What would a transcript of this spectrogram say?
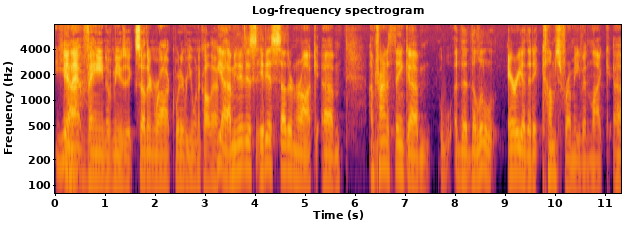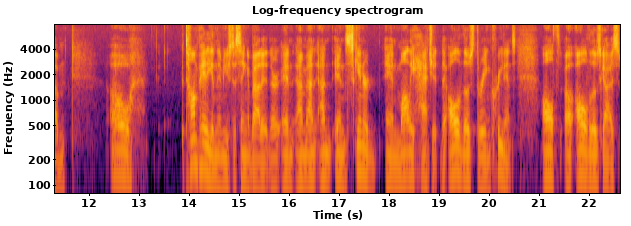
yeah. in that vein of music, southern rock, whatever you want to call that. Yeah, I mean it is it is southern rock. Um, I'm trying to think um, the the little area that it comes from, even like um, oh, Tom Petty and them used to sing about it, or, and um, and and Skynyrd and Molly Hatchet. They, all of those three and Creedence, all th- uh, all of those guys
